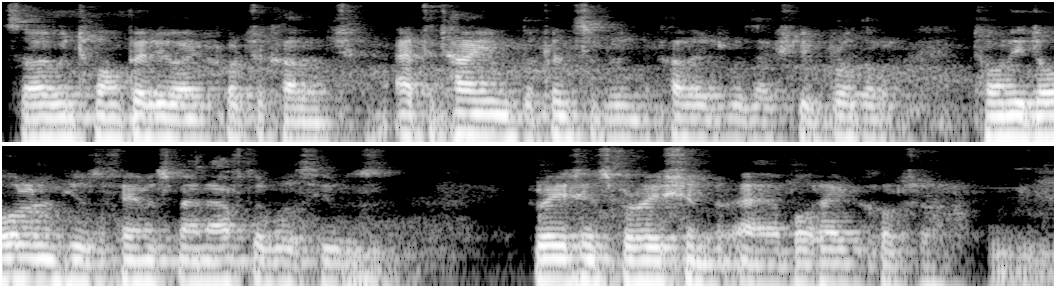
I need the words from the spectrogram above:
So I went to Mount Bellew Agriculture College. At the time, the principal in the college was actually brother Tony Dolan. He was a famous man afterwards. He was great inspiration uh, about agriculture. Mm-hmm.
